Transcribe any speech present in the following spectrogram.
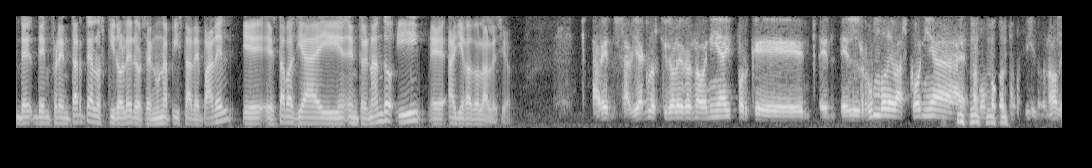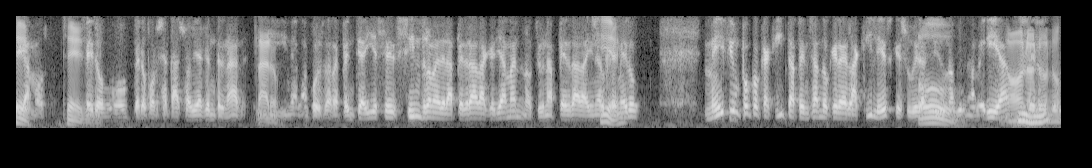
de, de enfrentarte a los quiroleros en una pista de pádel. eh, estabas ya ahí entrenando y eh, ha llegado la lesión. A ver, sabía que los quiroleros no veníais porque el, el rumbo de Vasconia estaba un poco torcido, ¿no? Sí, Digamos. sí, sí, pero, pero por si acaso había que entrenar. Claro. Y nada, pues de repente hay ese síndrome de la pedrada que llaman, noté una pedrada ahí en el ¿eh? gemelo. Me hice un poco caquita pensando que era el Aquiles, que eso hubiera Oh. sido una buena avería. No, no, pero, no, no.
